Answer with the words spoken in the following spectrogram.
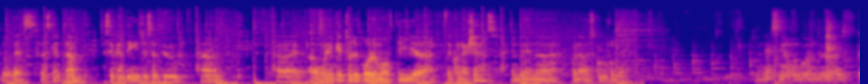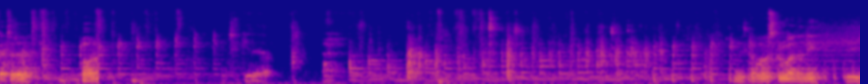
So that's first step done. The second thing you just have to, um, uh, I want to get to the bottom of the, uh, the connections and then uh, I'm gonna unscrew from there. The next thing I'm gonna do now is get to the bottom. Check it out. There's a couple of screws underneath the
